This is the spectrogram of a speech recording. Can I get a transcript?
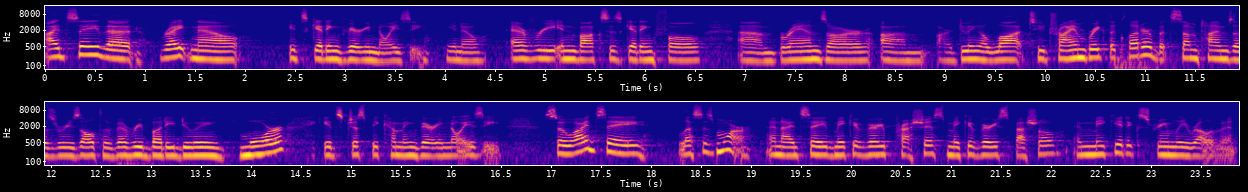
I'd say that right now it's getting very noisy. You know, every inbox is getting full. Um, brands are um, are doing a lot to try and break the clutter, but sometimes as a result of everybody doing more, it's just becoming very noisy. So I'd say less is more, and I'd say make it very precious, make it very special, and make it extremely relevant.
